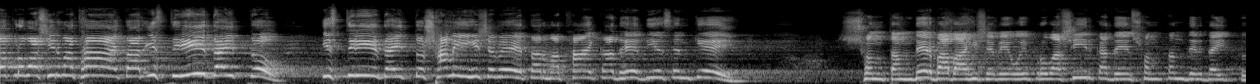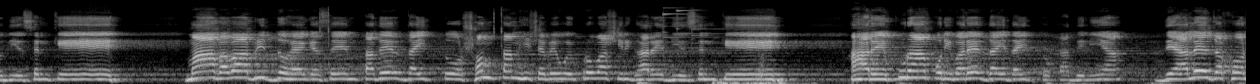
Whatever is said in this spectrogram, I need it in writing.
ওই প্রবাসীর মাথায় তার স্ত্রীর দায়িত্ব। স্ত্রীর দায়িত্ব স্বামী হিসেবে তার মাথায় কাঁধে দিয়েছেন কে? সন্তানদের বাবা হিসেবে ওই প্রবাসীর কাঁধে সন্তানদের দায়িত্ব দিয়েছেন কে? মা বাবা বৃদ্ধ হয়ে গেছেন, তাদের দায়িত্ব সন্তান হিসেবে ওই প্রবাসীর ঘাড়ে দিয়েছেন কে? আরে পুরা পরিবারের দায় দায়িত্ব কাঁধে নিয়া দেয়ালে যখন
